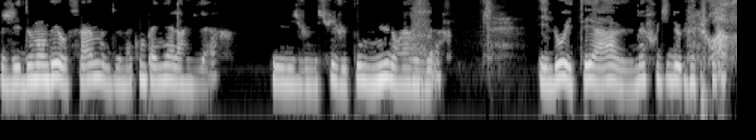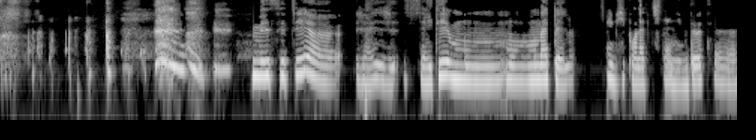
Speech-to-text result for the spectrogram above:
j'ai demandé aux femmes de m'accompagner à la rivière et je me suis jetée nue dans la rivière. Et l'eau était à 9 euh, ou 10 degrés, je crois. Mais c'était, euh, ça a été mon, mon, appel. Et puis pour la petite anecdote, euh,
